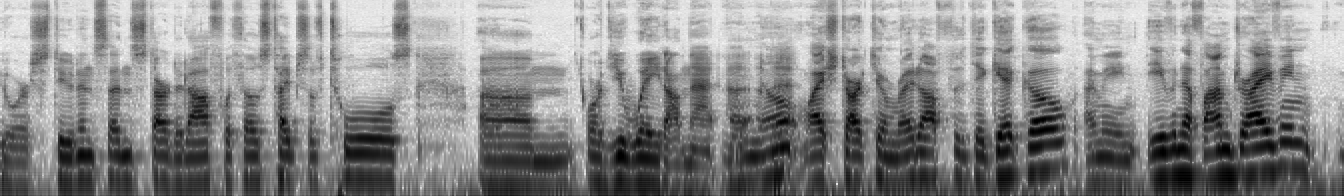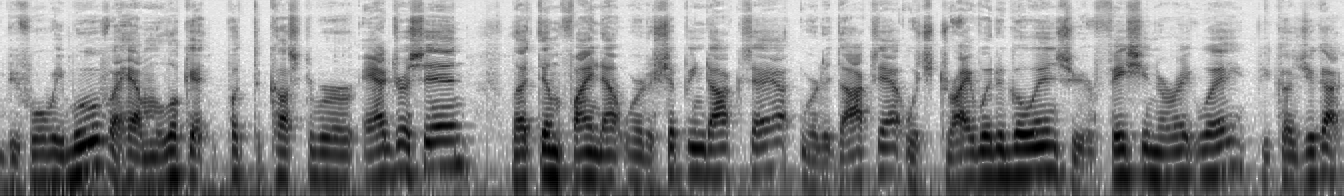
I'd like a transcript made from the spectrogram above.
your students then started off with those types of tools, um, or do you wait on that? a no? I start them right off of the get go. I mean, even if I'm driving, before we move, I have them look at, put the customer address in, let them find out where the shipping dock's at, where the dock's at, which driveway to go in, so you're facing the right way. Because you got,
